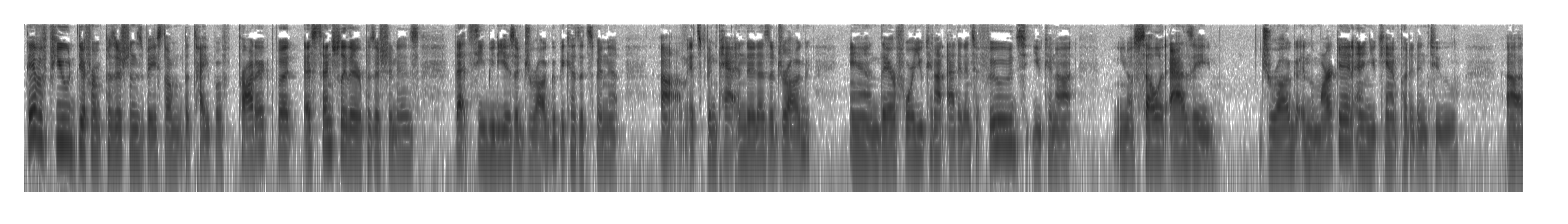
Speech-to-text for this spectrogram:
they have a few different positions based on the type of product, but essentially their position is that CBD is a drug because it's been um, it's been patented as a drug, and therefore you cannot add it into foods. You cannot, you know, sell it as a drug in the market, and you can't put it into. Uh,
